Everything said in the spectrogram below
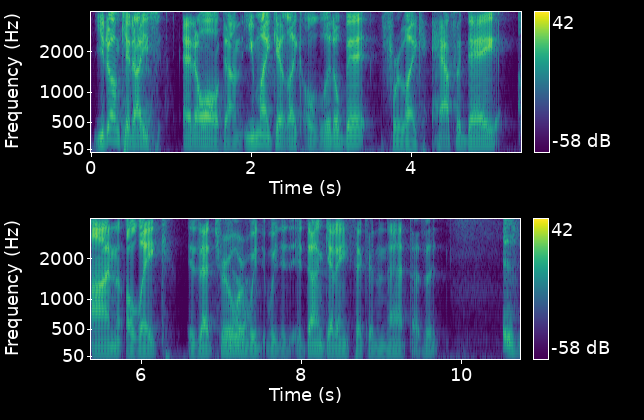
You don't get ice at all down. You might get like a little bit for like half a day on a lake. Is that true, or Yeah. we, we, it doesn't get any thicker than that, does it? it's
